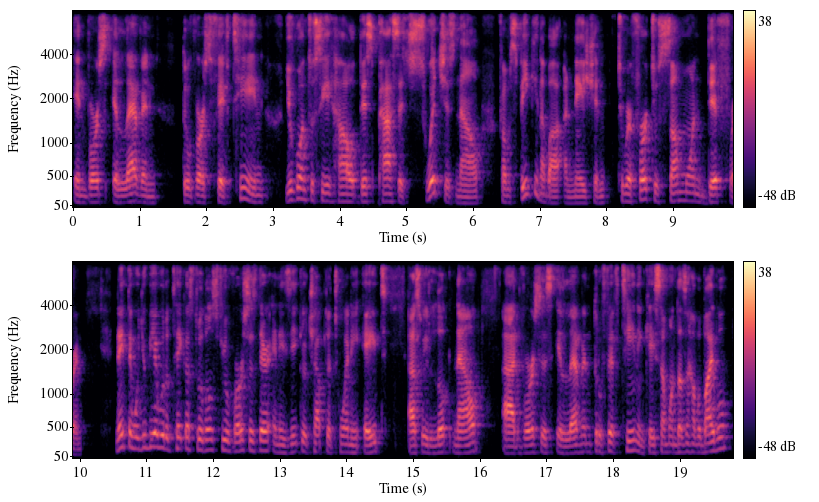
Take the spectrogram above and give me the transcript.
in verse 11 through verse 15, you're going to see how this passage switches now from speaking about a nation to refer to someone different. Nathan, would you be able to take us through those few verses there in Ezekiel chapter 28 as we look now at verses 11 through 15 in case someone doesn't have a Bible?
